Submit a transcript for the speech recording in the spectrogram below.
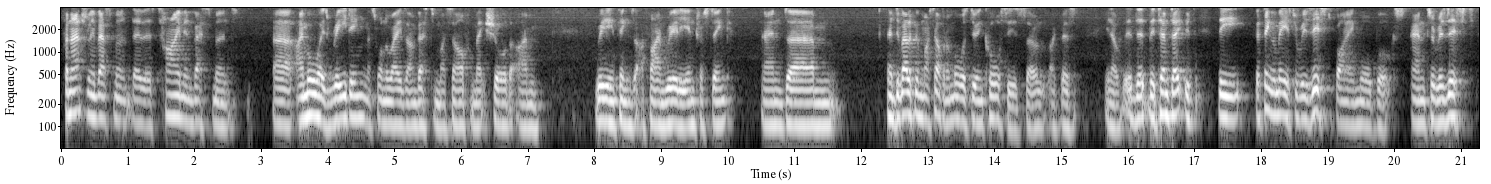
financial investment. There's time investment. Uh, I'm always reading. That's one of the ways I invest in myself and make sure that I'm reading things that I find really interesting and um, and developing myself. And I'm always doing courses. So like there's you know the the temptation the the thing with me is to resist buying more books and to resist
